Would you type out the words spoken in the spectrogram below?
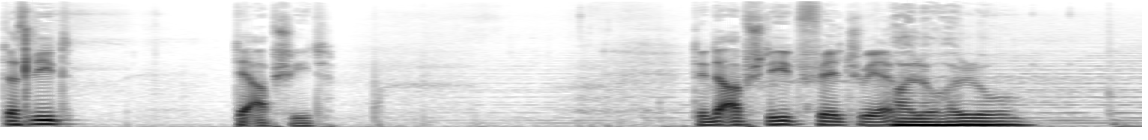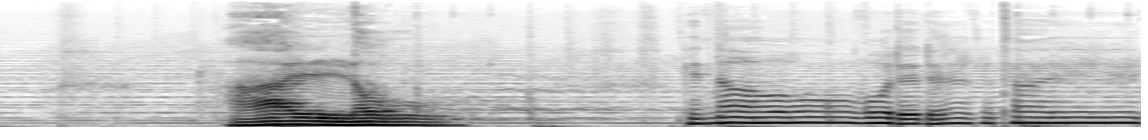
das Lied Der Abschied. Denn der Abschied fällt schwer. Hallo, hallo. Hallo. Genau wurde der Zeitplan.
